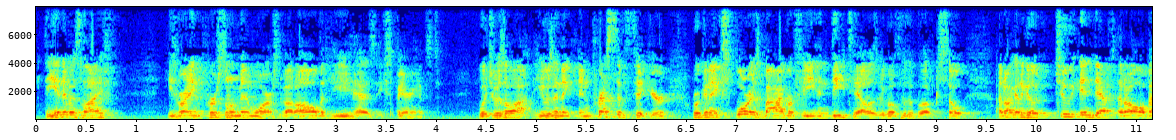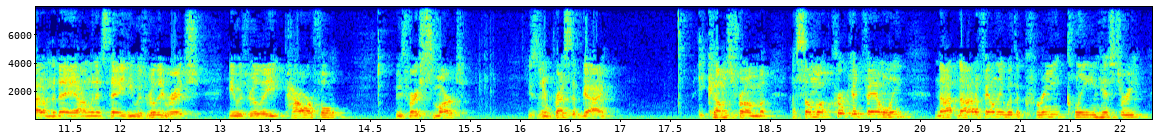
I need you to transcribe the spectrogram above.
At the end of his life, he's writing personal memoirs about all that he has experienced, which was a lot. He was an impressive figure. We're going to explore his biography in detail as we go through the book. So I'm not going to go too in depth at all about him today. I'm going to say he was really rich, he was really powerful, he was very smart, he's an impressive guy. He comes from a somewhat crooked family, not, not a family with a clean, clean history.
